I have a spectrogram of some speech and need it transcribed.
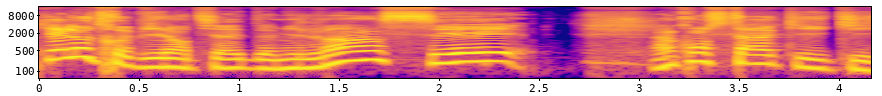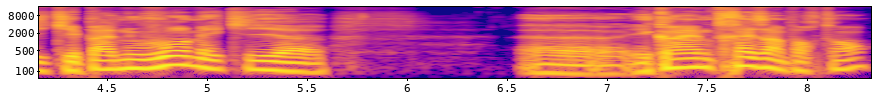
quel autre bilan tiré de 2020 C'est un constat qui, qui, qui est pas nouveau, mais qui euh, euh, est quand même très important.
